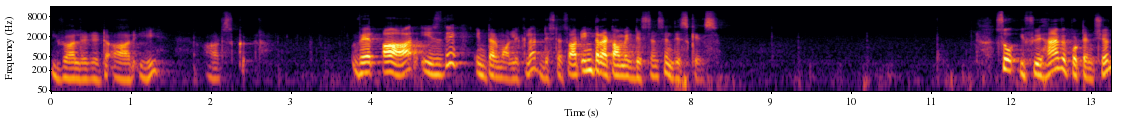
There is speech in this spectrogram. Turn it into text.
evaluated R e r square where r is the intermolecular distance or interatomic distance in this case. So, if you have a potential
